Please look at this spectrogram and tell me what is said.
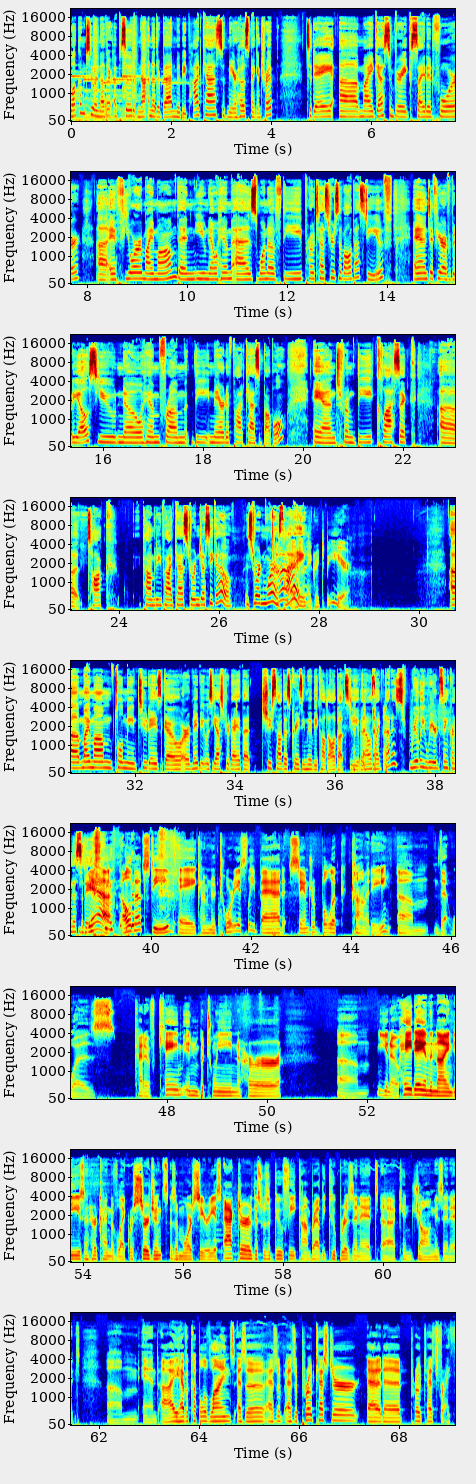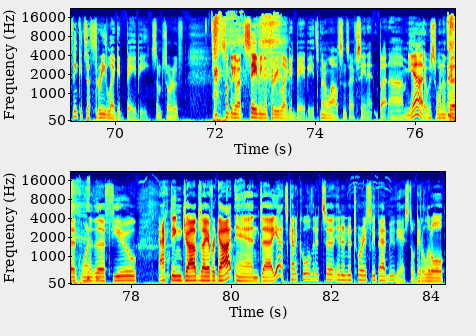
Welcome to another episode of Not Another Bad Movie podcast with me, your host, Megan Tripp. Today, uh, my guest I'm very excited for. Uh, if you're my mom, then you know him as one of the protesters of All About Steve. And if you're everybody else, you know him from the narrative podcast Bubble and from the classic uh, talk comedy podcast Jordan Jesse Go. It's Jordan Morris. Hi. Hi. Great to be here. Uh, my mom told me two days ago, or maybe it was yesterday, that she saw this crazy movie called All About Steve, and I was like, "That is really weird synchronicity." Yeah, All About Steve, a kind of notoriously bad Sandra Bullock comedy um, that was kind of came in between her um, you know, heyday in the 90s and her kind of like resurgence as a more serious actor. This was a goofy. Con Bradley Cooper is in it. Uh, Ken Jeong is in it. Um, and I have a couple of lines as a as a as a protester at a protest for I think it's a three-legged baby, some sort of something about saving a three-legged baby. It's been a while since I've seen it, but um, yeah, it was one of the one of the few acting jobs I ever got, and uh, yeah, it's kind of cool that it's a, in a notoriously bad movie. I still get a little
